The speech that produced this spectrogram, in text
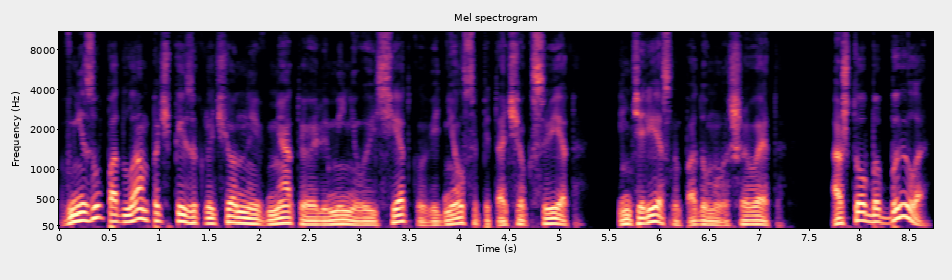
Внизу под лампочкой, заключенной в мятую алюминиевую сетку, виднелся пятачок света. «Интересно», — подумала Шевета, — «а что бы было,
